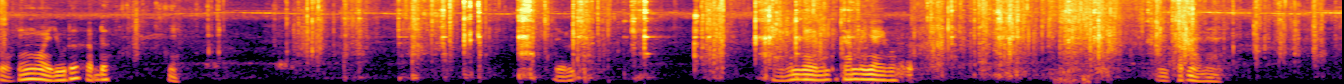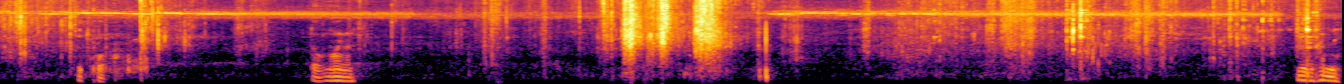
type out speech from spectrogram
ดอกยังหน่อยอยู่เด้อครับเด้อนี่เดี๋ยวหามันใหญ่มันจะทำได้ใหญ่บ่นี่ครับเนี่ยเนี่ยเห็ดเพาะดอกน้อยมัน นี่นะครับนี่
